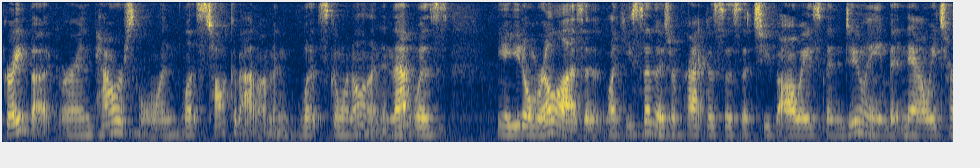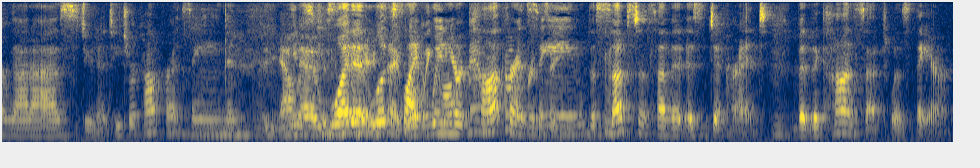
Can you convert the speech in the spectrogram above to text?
grade book or in Power School and let's talk about them and what's going on. And that was, you know, you don't realize it. Like you said, those are practices that you've always been doing, but now we term that as student teacher conferencing. Mm-hmm. And I you know what it looks say, like when you're it now is conferencing. the substance of it is different mm-hmm. but the concept was there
